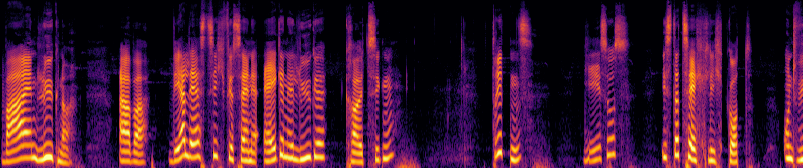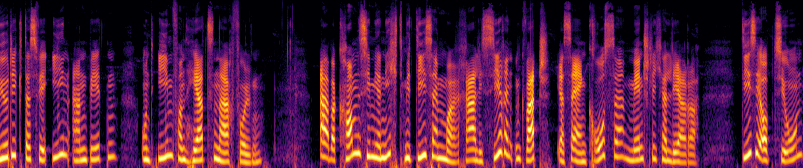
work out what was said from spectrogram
war ein Lügner. Aber wer lässt sich für seine eigene Lüge kreuzigen? Drittens, Jesus ist tatsächlich Gott und würdig, dass wir ihn anbeten und ihm von Herzen nachfolgen. Aber kommen Sie mir nicht mit diesem moralisierenden Quatsch, er sei ein großer menschlicher Lehrer. Diese Option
